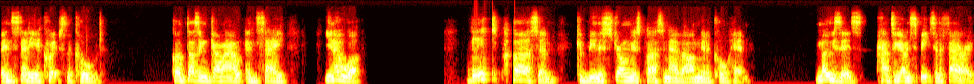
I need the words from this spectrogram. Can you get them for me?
but instead he equips the called. God doesn't go out and say, you know what? This person could be the strongest person ever. I'm going to call him. Moses had to go and speak to the Pharaoh.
